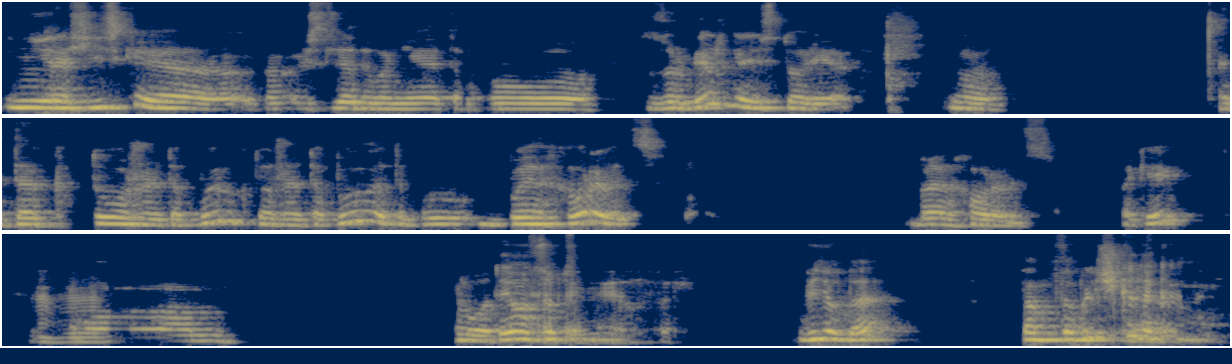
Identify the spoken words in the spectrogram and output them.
не российское исследование, это про зарубежная история. Вот. Это кто же это был? Кто же это был? Это был Бен Хоровиц. Бен Хоровиц. Окей? Uh-huh. Вот, и он, собственно... Видел, да? Там табличка такая.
